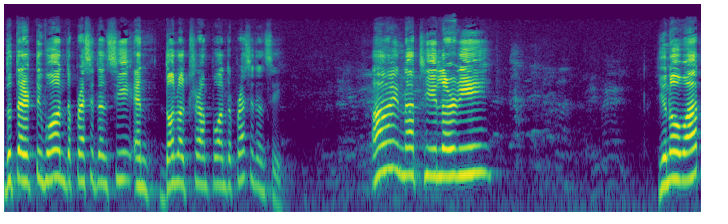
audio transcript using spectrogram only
Duterte won the presidency and Donald Trump won the presidency. Ay, not Hillary. You know what?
